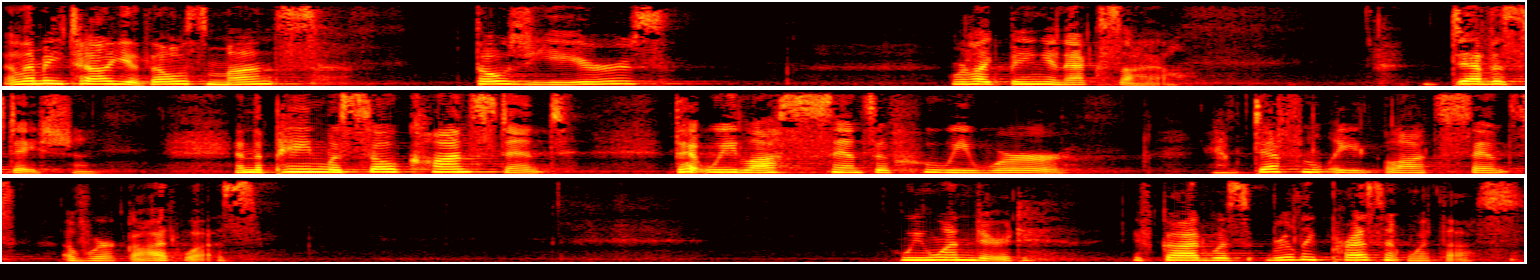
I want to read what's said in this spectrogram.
And let me tell you, those months, those years, we're like being in exile. Devastation. And the pain was so constant that we lost sense of who we were and definitely lost sense of where God was. We wondered if God was really present with us.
